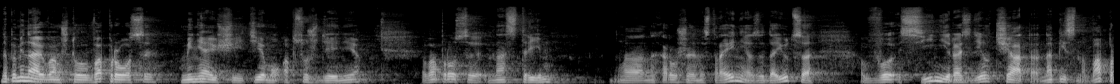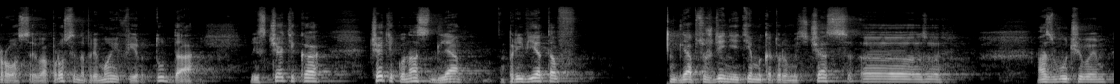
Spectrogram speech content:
Напоминаю вам, что вопросы, меняющие тему обсуждения, вопросы на стрим, э, на хорошее настроение задаются в синий раздел чата. Написано «Вопросы». Вопросы на прямой эфир. Туда. Из чатика. Чатик у нас для приветов, для обсуждения темы, которую мы сейчас э, озвучиваем,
